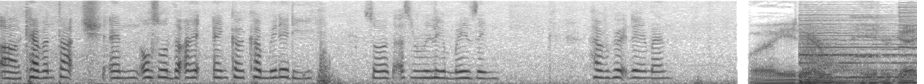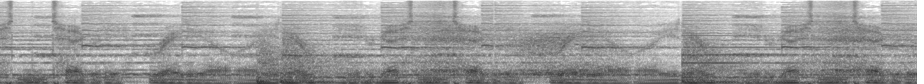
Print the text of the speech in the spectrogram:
uh, Kevin Touch and also the Anchor community. So that's really amazing. Have a great day, man. Integrity Radio. Integrity Radio. Integrity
